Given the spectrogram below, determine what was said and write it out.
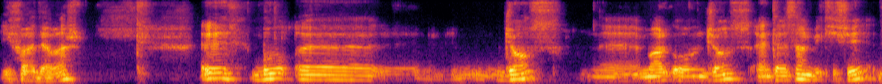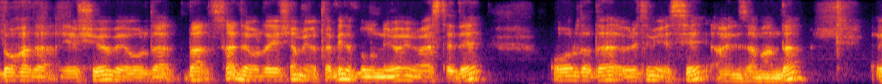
ifade var. Ee, bu e, Jones, e, Mark Owen Jones enteresan bir kişi. Doha'da yaşıyor ve orada da sadece orada yaşamıyor tabii de bulunuyor üniversitede. Orada da öğretim üyesi aynı zamanda. E,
